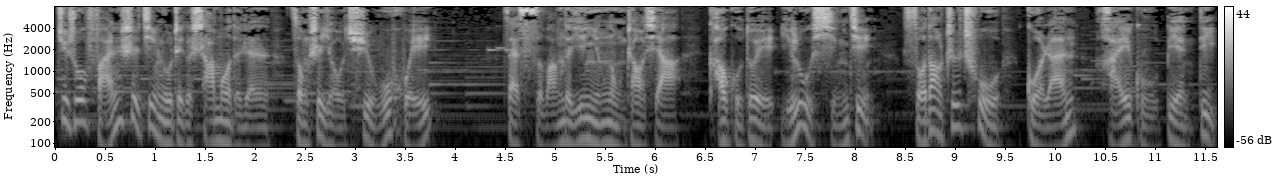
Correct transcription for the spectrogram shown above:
据说，凡是进入这个沙漠的人，总是有去无回。在死亡的阴影笼罩下，考古队一路行进，所到之处果然骸骨遍地。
